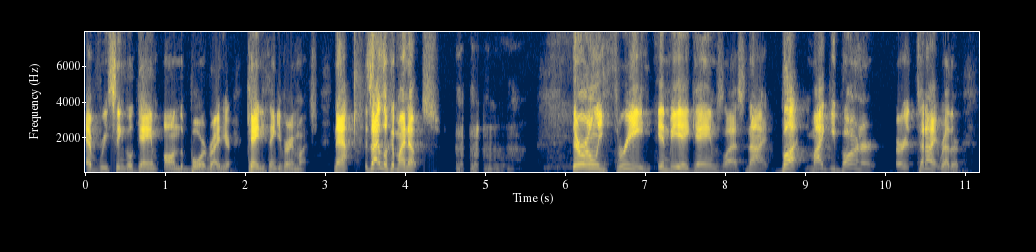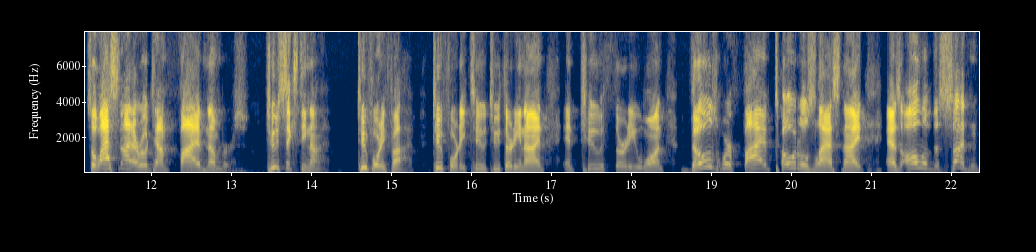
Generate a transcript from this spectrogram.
every single game on the board right here. Katie, thank you very much. Now, as I look at my notes, there were only three NBA games last night, but Mikey Barner, or tonight rather. So last night I wrote down five numbers: 269, 245, 242, 239, and 231. Those were five totals last night, as all of the sudden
